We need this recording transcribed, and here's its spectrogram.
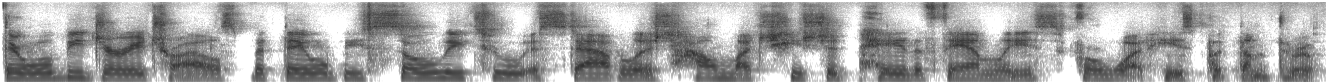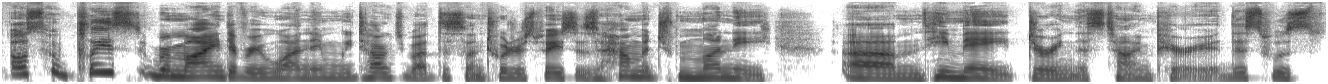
there will be jury trials, but they will be solely to establish how much he should pay the families for what he's put them through. Also, please remind everyone, and we talked about this on Twitter Spaces, how much money um, he made during this time period. This was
